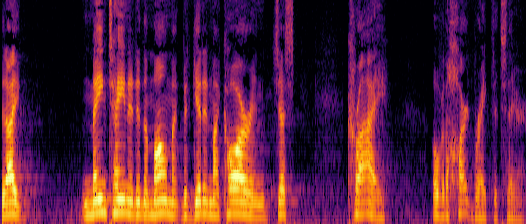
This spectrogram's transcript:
that I maintain it in the moment, but get in my car and just cry over the heartbreak that's there.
